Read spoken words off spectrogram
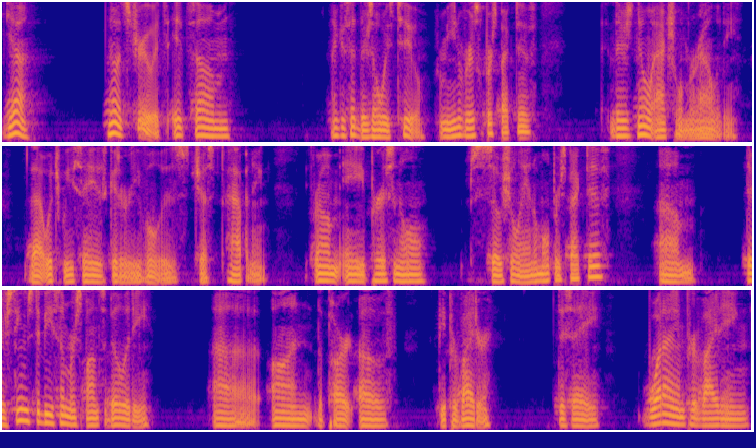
Yeah. No, it's true. It's, it's, um, like I said, there's always two. From a universal perspective, there's no actual morality. That which we say is good or evil is just happening. From a personal, social animal perspective, um, there seems to be some responsibility uh, on the part of the provider to say what I am providing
